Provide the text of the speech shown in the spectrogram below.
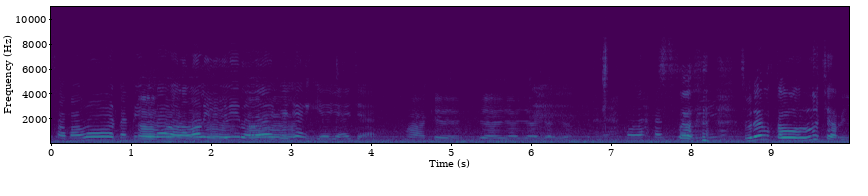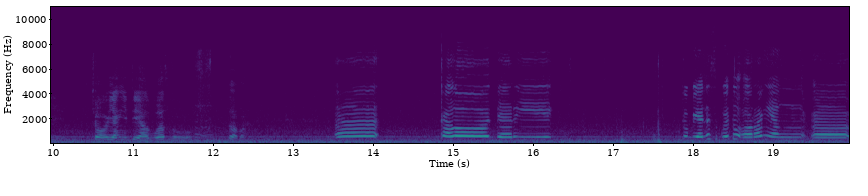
sama lo nanti kita Ah, lalala ah, lili lili ah. gue nya iya iya aja Oke, ya ya ya ya ya. malah kan Se- sekali. Sebenarnya kalau lo cari cowok yang ideal buat lo, Hmm. itu apa? Eh, kalau dari tuh biasanya gue tuh orang yang eh,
